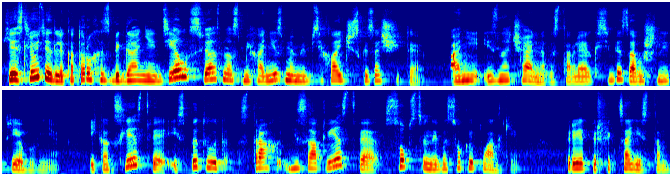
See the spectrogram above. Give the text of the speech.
Есть люди, для которых избегание дел связано с механизмами психологической защиты. Они изначально выставляют к себе завышенные требования и, как следствие, испытывают страх несоответствия собственной высокой планке. Привет перфекционистам!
